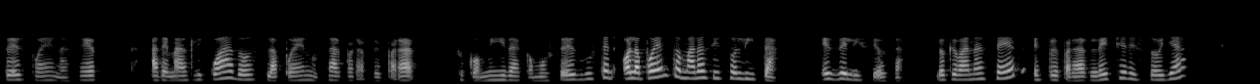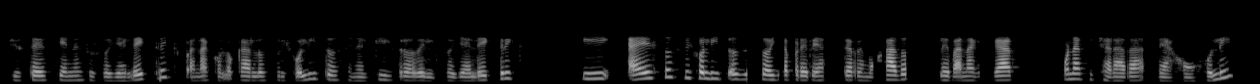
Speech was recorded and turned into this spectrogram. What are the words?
ustedes pueden hacer además licuados, la pueden usar para preparar su comida como ustedes gusten o la pueden tomar así solita. Es deliciosa. Lo que van a hacer es preparar leche de soya. Si ustedes tienen su soya electric, van a colocar los frijolitos en el filtro del soya electric y a estos frijolitos de soya previamente remojados le van a agregar una cucharada de ajonjolí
